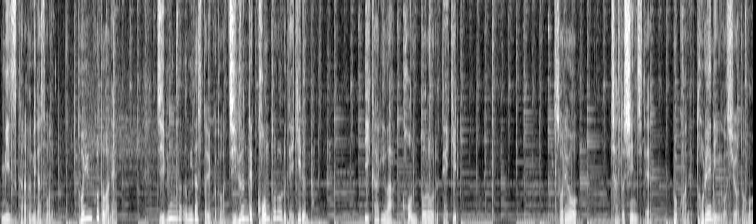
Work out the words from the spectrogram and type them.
自ら生み出すもの。ということはね自分が生み出すということは自分でコントロールできるんだ。怒りはコントロールできる。それをちゃんと信じて僕はねトレーニングをしようと思う。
